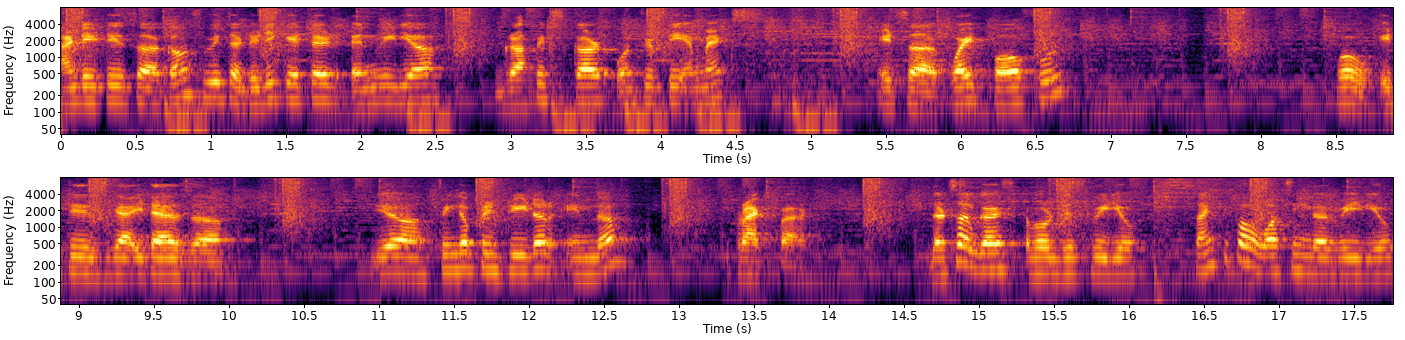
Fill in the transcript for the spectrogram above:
and it is uh, comes with a dedicated NVIDIA graphics card 150MX. It's uh, quite powerful. Wow it is yeah it has a yeah, fingerprint reader in the trackpad. That's all guys about this video. Thank you for watching the video.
